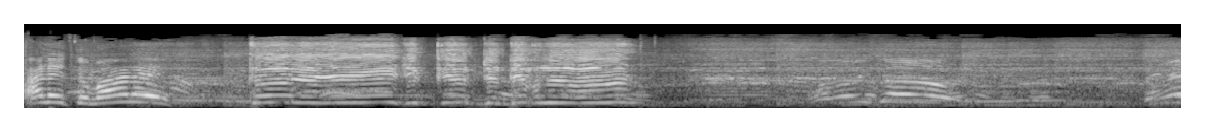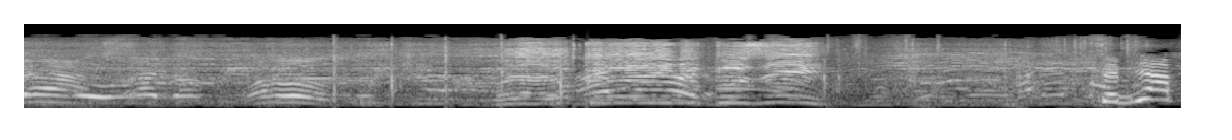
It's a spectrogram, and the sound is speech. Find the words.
Allez Thomas, allez. Paul du club de Bernerin. Bravo Hugo Bravo Voilà, alors que dans la ligne opposée, C'est bien.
